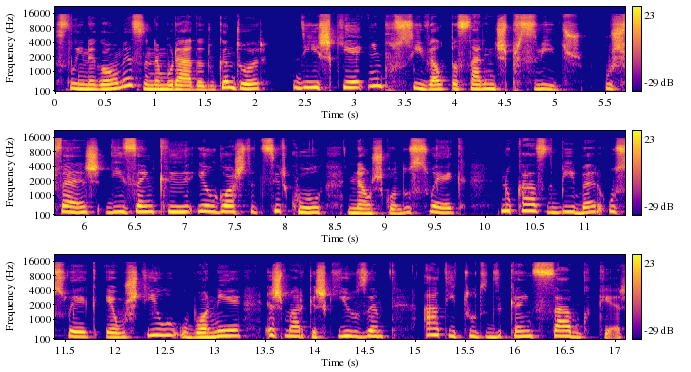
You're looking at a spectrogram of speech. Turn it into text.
Selena Gomez, namorada do cantor, diz que é impossível passarem despercebidos. Os fãs dizem que ele gosta de ser cool, não esconde o swag. No caso de Bieber, o swag é o estilo, o boné, as marcas que usa, a atitude de quem sabe o que quer.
